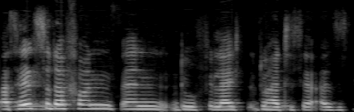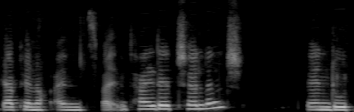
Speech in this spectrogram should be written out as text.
was hältst du davon, wenn du vielleicht, du hattest ja, also es gab ja noch einen zweiten Teil der Challenge, wenn du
